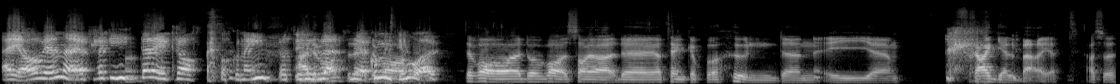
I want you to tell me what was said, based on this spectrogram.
Jag vet inte. Jag försöker hitta det i trasdockorna introt i huvudet. inte Men jag kommer inte ihåg. Det var, då var, sa jag, det, jag tänker på hunden i eh, Fraggelberget. Alltså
